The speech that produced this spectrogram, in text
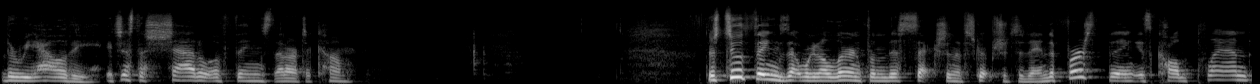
the reality. It's just a shadow of things that are to come. There's two things that we're going to learn from this section of Scripture today. And the first thing is called planned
